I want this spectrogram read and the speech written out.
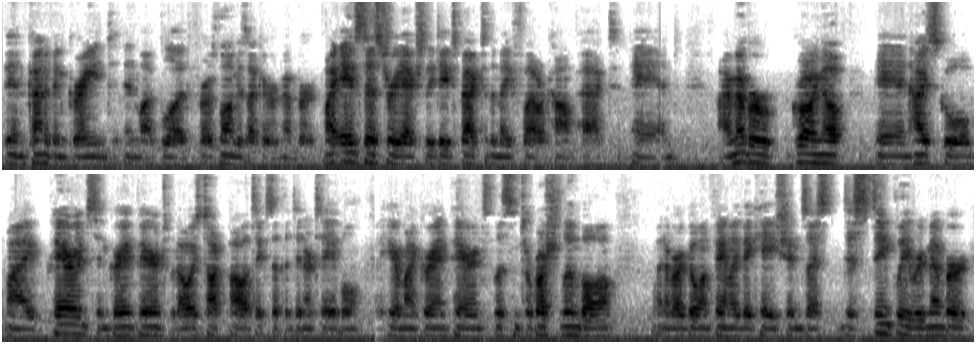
been kind of ingrained in my blood for as long as I can remember. My ancestry actually dates back to the Mayflower Compact, and I remember growing up in high school, my parents and grandparents would always talk politics at the dinner table. I hear my grandparents listen to Rush Limbaugh whenever I go on family vacations. I distinctly remember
